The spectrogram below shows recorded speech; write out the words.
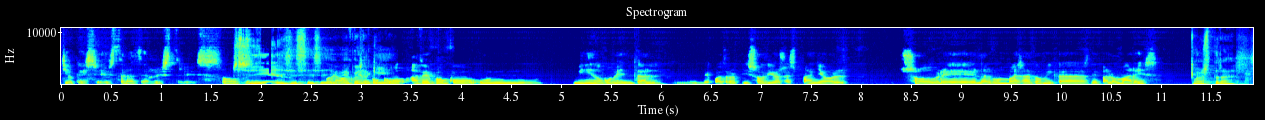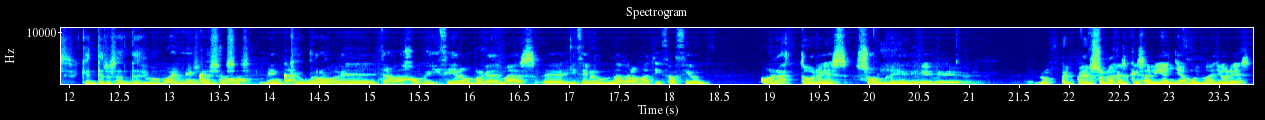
yo qué sé, extraterrestres, sobre... Sí, sí, sí, sí. Bueno, hace, poco, hace poco un mini documental de cuatro episodios español sobre las bombas atómicas de Palomares. Ostras, qué interesante. Pues me encantó, Sí, sí, sí. me encantó bueno. el trabajo que hicieron, porque además eh, hicieron una dramatización con actores sobre los pe- personajes que salían ya muy mayores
